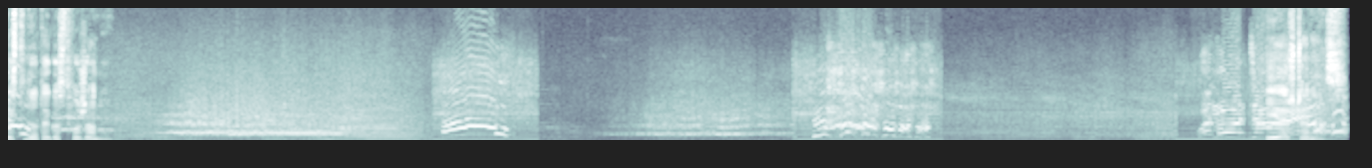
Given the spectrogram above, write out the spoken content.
Jest do tego stworzony. Oh! Jeszcze raz.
